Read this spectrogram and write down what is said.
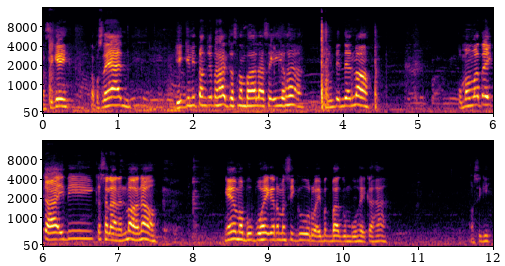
Ah, sige, tapos na yan. Gigilitan kita ha, Diyos nang bahala sa iyo ha. Intindihan mo? Kung mamatay ka, edi kasalanan mo, ano? Ngayon, mabubuhay ka naman siguro, ay magbagong buhay ka ha. O sige.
